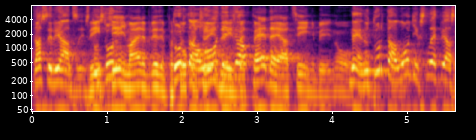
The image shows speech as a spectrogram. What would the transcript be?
Tas ir jāatzīst. Un Visu cieņu Maina Briedim par tur to, ka viņš loģika- bet pēdējā cīņa bija. Nu, Nē, nu, tur tā loģika slēpjas.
